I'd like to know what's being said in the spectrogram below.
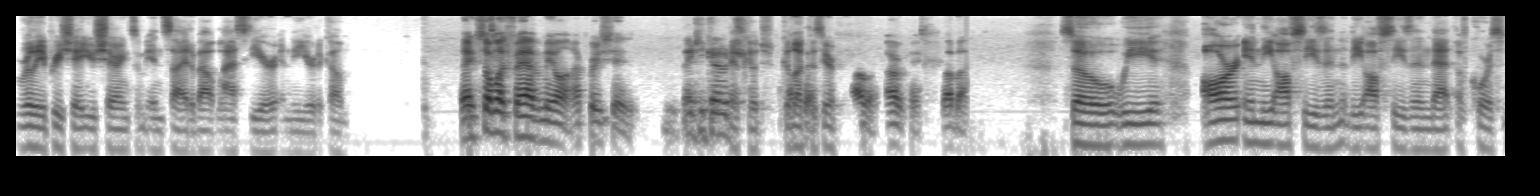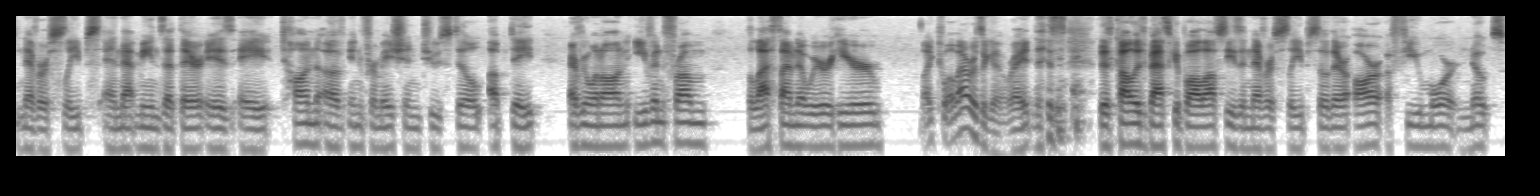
Really appreciate you sharing some insight about last year and the year to come. Thanks so much for having me on. I appreciate it. Thank you, Coach. Thanks, Coach. Good okay. luck this year. All right. Okay. Bye bye. So we are in the off season, the off season that of course never sleeps, and that means that there is a ton of information to still update everyone on, even from the last time that we were here like 12 hours ago, right? This this college basketball off season never sleeps. So there are a few more notes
